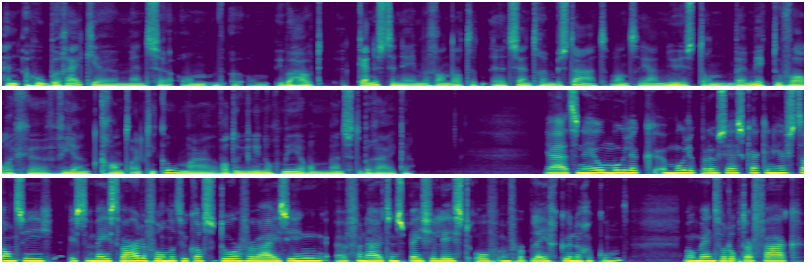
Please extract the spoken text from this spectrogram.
En hoe bereik je mensen om, om überhaupt kennis te nemen van dat het, het centrum bestaat? Want ja, nu is het dan bij MIC toevallig uh, via een krantartikel, maar wat doen jullie nog meer om mensen te bereiken? Ja, het is een heel moeilijk, moeilijk proces. Kijk, in eerste instantie is het meest waardevol natuurlijk als de doorverwijzing uh, vanuit een specialist of een verpleegkundige komt. Het moment waarop er vaak,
